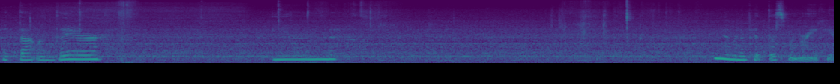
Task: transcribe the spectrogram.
Put that one there. And I'm going to put this one right here.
